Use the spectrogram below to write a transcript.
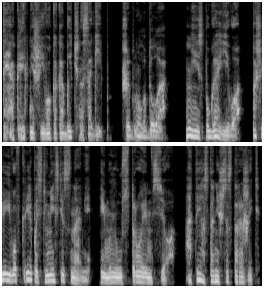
«Ты окликнешь его, как обычно, Сагиб!» — шепнул Абдулла. «Не испугай его! Пошли его в крепость вместе с нами, и мы устроим все. А ты останешься сторожить.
